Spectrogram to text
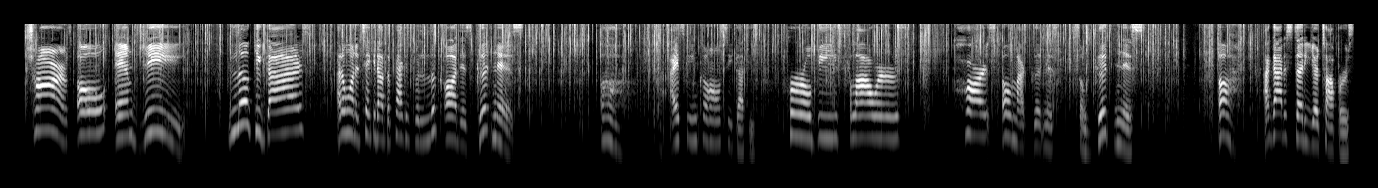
charms. OMG. Look, you guys. I don't want to take it out the package, but look all this goodness. Oh, ice cones. You got these pearl beads, flowers, hearts. Oh my goodness. Some goodness. Oh, I gotta study your toppers.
